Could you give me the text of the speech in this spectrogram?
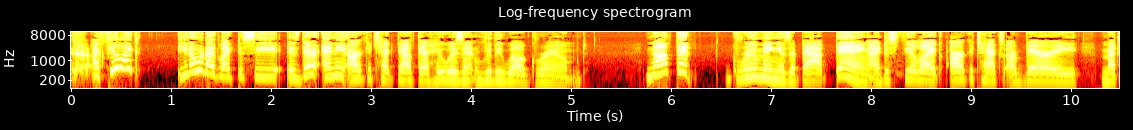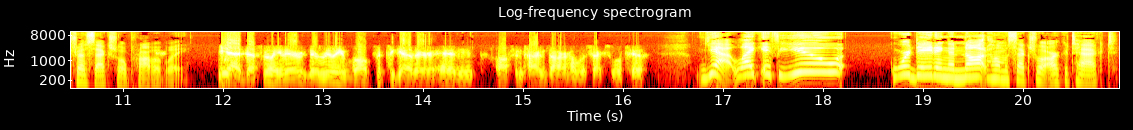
Yeah. I feel like you know what I'd like to see? Is there any architect out there who isn't really well groomed? Not that grooming is a bad thing. I just feel like architects are very metrosexual probably. Yeah, definitely. They're they're really well put together, and oftentimes are homosexual too. Yeah, like if you were dating a not homosexual architect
